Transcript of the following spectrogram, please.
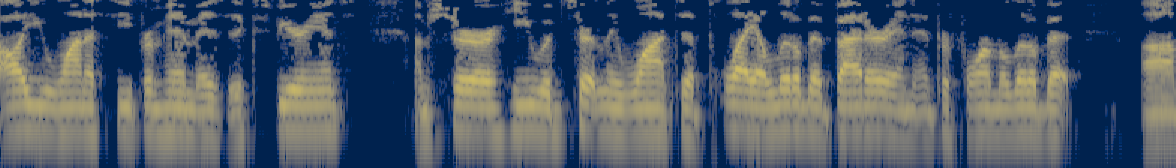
all you want to see from him is experience. I'm sure he would certainly want to play a little bit better and, and perform a little bit um,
